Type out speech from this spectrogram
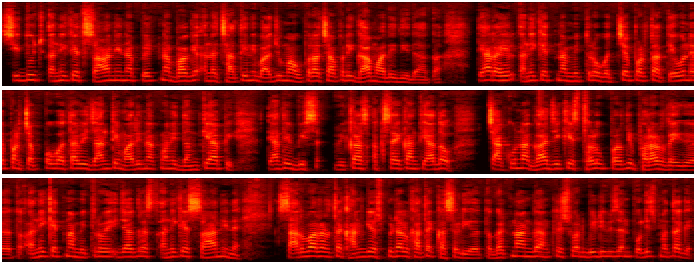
સીધું જ અનિકેત સાહાનીના પેટના ભાગે અને છાતીની બાજુમાં ઉપરા છાપરી ઘા મારી દીધા હતા. ત્યાં રહેલ અનિકેતના મિત્રો વચ્ચે પડતા તેઓને પણ ચપ્પો બતાવી જાનથી મારી નાખવાની ધમકી આપી. ત્યાંથી વિકાસ અક્ષયકાંત યાદવ ચાકુના ઘા ઝીકી સ્થળ ઉપરથી ફરાર થઈ ગયો હતો. અનિકેતના મિત્રોએ ઇજાગ્રસ્ત અનિકેત સહાનીને સારવાર અર્થે ખાનગી હોસ્પિટલ ખાતે ખસેડ્યો હતો. ઘટના અંગે અંકલેશ્વર બી ડિવિઝન પોલીસ મથકે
